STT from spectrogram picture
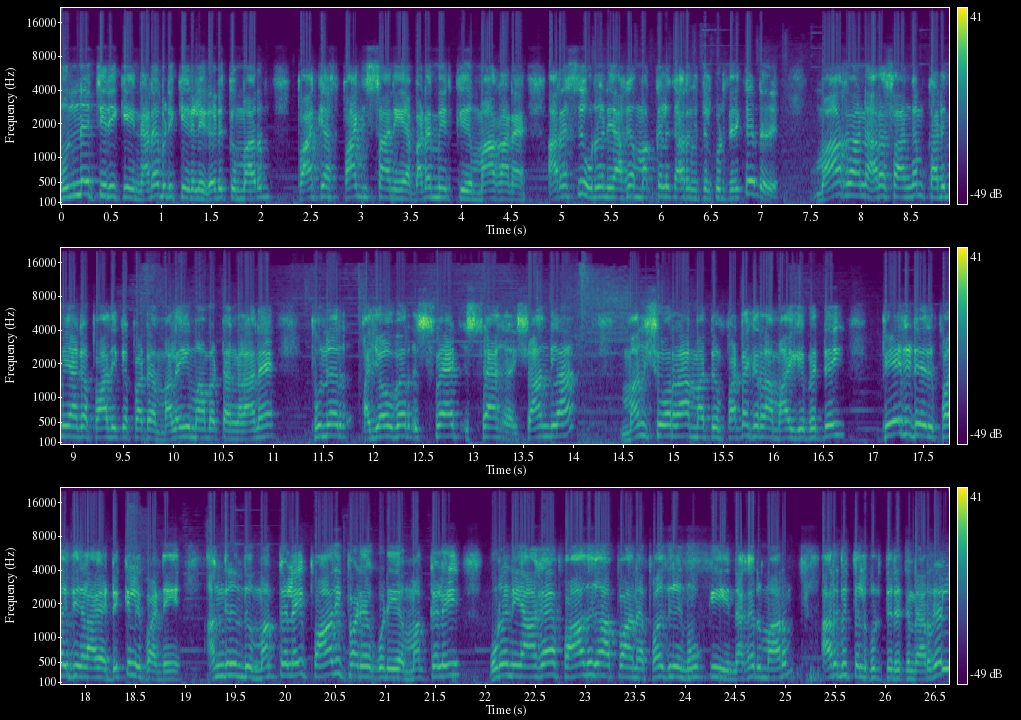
முன்னெச்சரிக்கை நடவடிக்கைகளை எடுக்குமாறும் பாகிஸ்தானிய வடமேற்கு மாகாண அரசு உடனடியாக மக்களுக்கு அறிவித்தல் கொடுத்திருக்கின்றது. மாகாண அரசாங்கம் கடுமையாக பாதிக்கப்பட்ட மலை மாவட்டங்களான புனர் அயோவர் ஸ்வேட் ஷாங்லா மன்ஷோரா மற்றும் பட்டகிராம் ஆகியவற்றை பேரிடர் பகுதிகளாக டிக்ளேர் பண்ணி அங்கிருந்து மக்களை பாதிப்படையக்கூடிய மக்களை உடனடியாக பாதுகாப்பான பகுதிகளை நோக்கி நகருமாறும் அறிவித்தல் கொடுத்திருக்கின்றார்கள்.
